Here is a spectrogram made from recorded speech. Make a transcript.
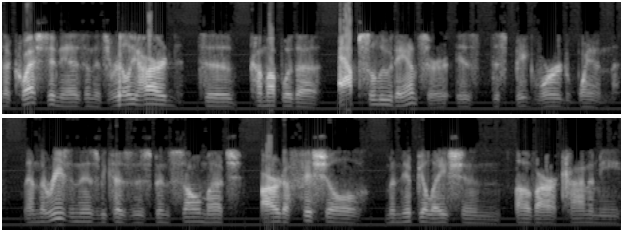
The question is, and it's really hard to come up with a absolute answer is this big word when. And the reason is because there's been so much artificial manipulation of our economy.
